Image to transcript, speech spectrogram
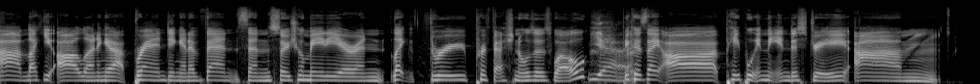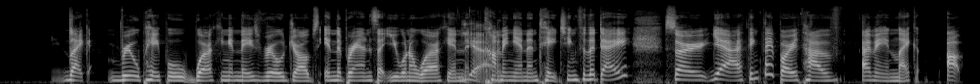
Um, like you are learning about branding and events and social media and like through professionals as well. Yeah. Because they are people in the industry. Um, like real people working in these real jobs in the brands that you want to work in, Yeah. coming in and teaching for the day. So yeah, I think they both have. I mean, like up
